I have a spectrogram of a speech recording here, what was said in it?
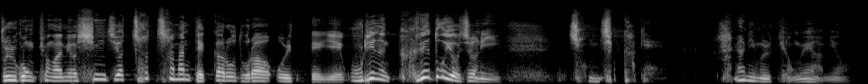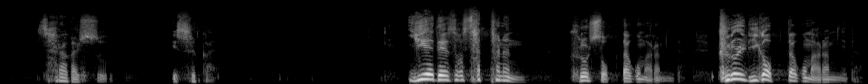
불공평하며 심지어 처참한 대가로 돌아올 때에 우리는 그래도 여전히 정직하게 하나님을 경외하며 살아갈 수 있을까요? 이에 대해서 사탄은 그럴 수 없다고 말합니다. 그럴 리가 없다고 말합니다.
